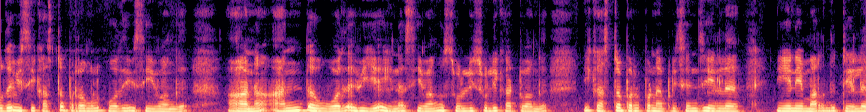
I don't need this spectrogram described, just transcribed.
உதவி செய் கஷ்டப்படுறவங்களுக்கு உதவி செய்வாங்க. ஆனால் அந்த உதவியை என்ன செய்வாங்க? சொல்லி சொல்லி காட்டுவாங்க. நீ கஷ்டப்படுறப்ப நான் இப்படி செஞ்சே இல்லை நீ என்னை மறந்துட்டேல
